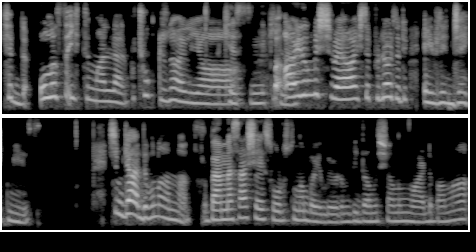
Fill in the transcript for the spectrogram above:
Şimdi olası ihtimaller. Bu çok güzel ya. Kesinlikle. Ayrılmış veya işte flört ediyor. Evlenecek miyiz? Şimdi gel de bunu anlat. Ben mesela şey sorusuna bayılıyorum. Bir danışanım vardı bana.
